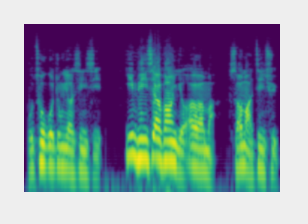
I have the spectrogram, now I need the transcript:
不错过重要信息。音频下方有二维码，扫码进去。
